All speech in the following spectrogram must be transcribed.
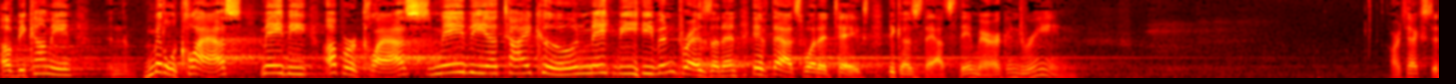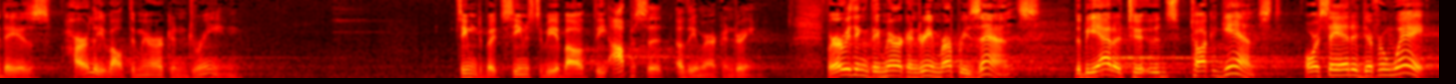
of becoming middle class, maybe upper class, maybe a tycoon, maybe even president, if that's what it takes, because that's the American dream. Our text today is hardly about the American dream. It seems to be about the opposite of the American dream. For everything that the American dream represents, the Beatitudes talk against, or say it a different way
